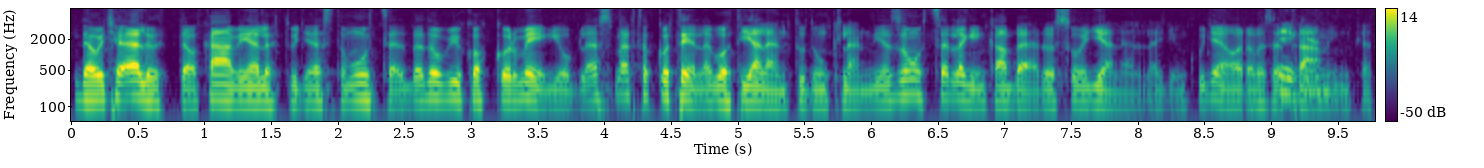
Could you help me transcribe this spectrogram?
De hogyha előtte, a kávé előtt ugye ezt a módszert bedobjuk, akkor még jobb lesz, mert akkor tényleg ott jelen tudunk lenni. Ez a módszer leginkább erről szól, hogy jelen legyünk, ugye? Arra vezet Igen. rá minket.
